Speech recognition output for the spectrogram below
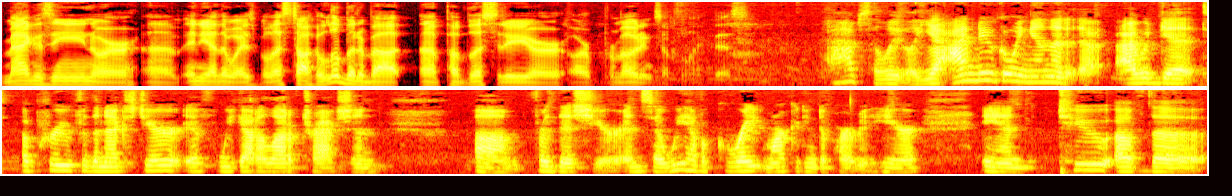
magazine or um, any other ways but let's talk a little bit about uh, publicity or or promoting something like this. Absolutely. Yeah i knew going in that uh, i would get approved for the next year if we got a lot of traction um, for this year and so we have a great marketing department here and two of the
